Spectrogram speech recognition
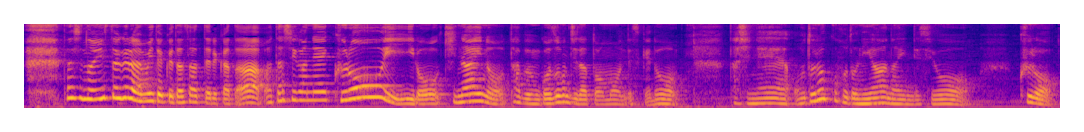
私のインスタグラム見てくださってる方は、私がね、黒い色着ないの多分ご存知だと思うんですけど、私ね、驚くほど似合わないんですよ。黒、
